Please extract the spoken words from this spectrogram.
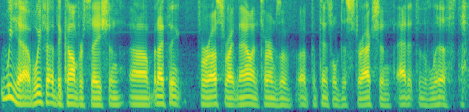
We have. We've had the conversation, uh, but I think for us right now, in terms of uh, potential distraction, add it to the list.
